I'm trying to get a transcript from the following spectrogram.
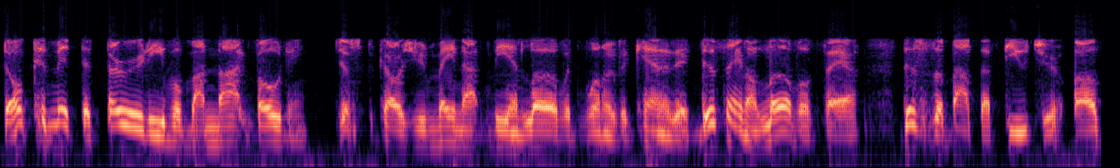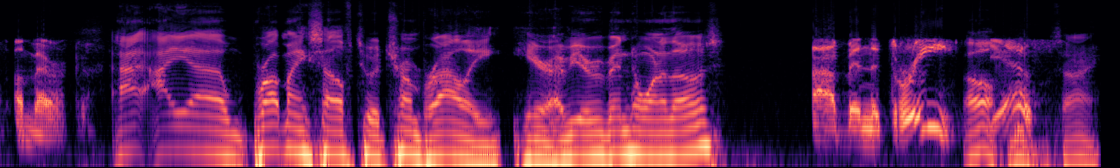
don't commit the third evil by not voting just because you may not be in love with one of the candidates. This ain't a love affair. This is about the future of America. I, I uh, brought myself to a Trump rally here. Have you ever been to one of those? I've been to three. Oh, yes. oh, sorry.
